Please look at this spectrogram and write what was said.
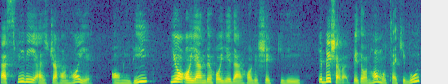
تصویری از جهانهای آمیبی یا آینده های در حال شکلگیری که بشود به دانها متکی بود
